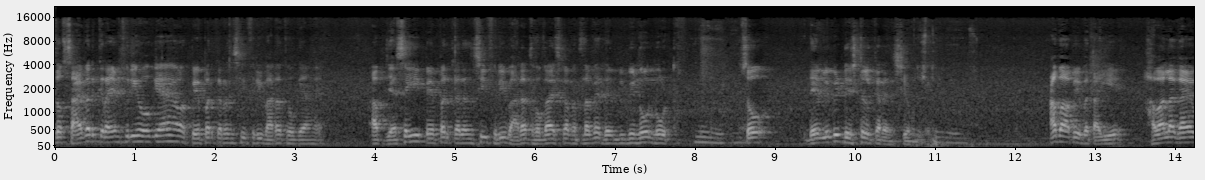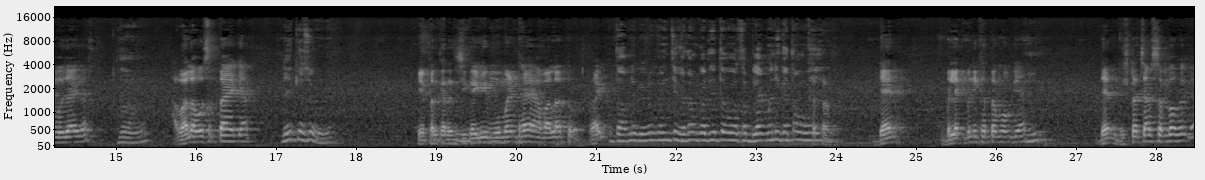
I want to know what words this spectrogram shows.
तो साइबर क्राइम फ्री हो गया है और पेपर करेंसी फ्री भारत हो गया है। अब जैसे ही पेपर करेंसी फ्री भारत होगा इसका मतलब है there will be no note so there will be digital currency only अब आप ये बताइए हवाला गायब हो जाएगा? हाँ। हवाला हो सकता है क्या? नहीं कैसे होगा पेपर करेंसी का ही मूवमेंट है हवाला तो राइट तो आपने पेपर करेंसी खत्म कर दी तो वो सब ब्लैक मनी खत्म हो गया। देन ब्लैक मनी खत्म हो गया। हम्म, देन भ्रष्टाचार संभव होगा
